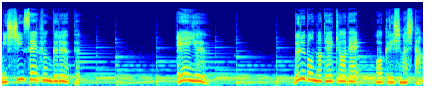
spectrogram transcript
日清製粉グループ。au ブルボンの提供でお送りしました。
